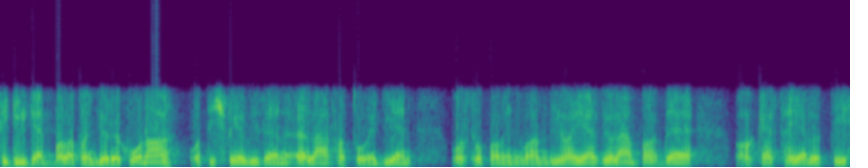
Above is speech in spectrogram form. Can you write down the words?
Szigliget Balatongyörök vonal, ott is félvizen látható egy ilyen oszlop, amin van viharjelző lámpa, de a Keszthely előtti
